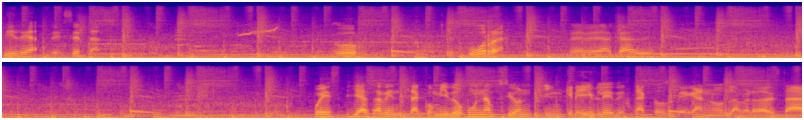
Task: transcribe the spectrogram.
Birria de setas. Uf, escurra. Acá. Pues ya saben, te comido una opción increíble de tacos veganos. La verdad está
